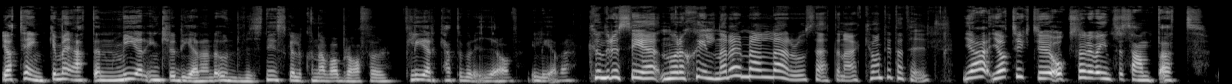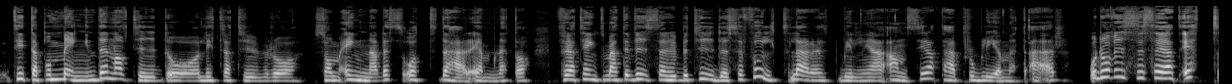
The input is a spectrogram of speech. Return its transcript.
jag tänker mig att en mer inkluderande undervisning skulle kunna vara bra för fler kategorier av elever. Kunde du se några skillnader mellan lärosätena kvantitativt? Ja, jag tyckte också det var intressant att titta på mängden av tid och litteratur och, som ägnades åt det här ämnet. Då. För jag tänkte mig att det visar hur betydelsefullt lärarutbildningar anser att det här problemet är. Och då visade det sig att ett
